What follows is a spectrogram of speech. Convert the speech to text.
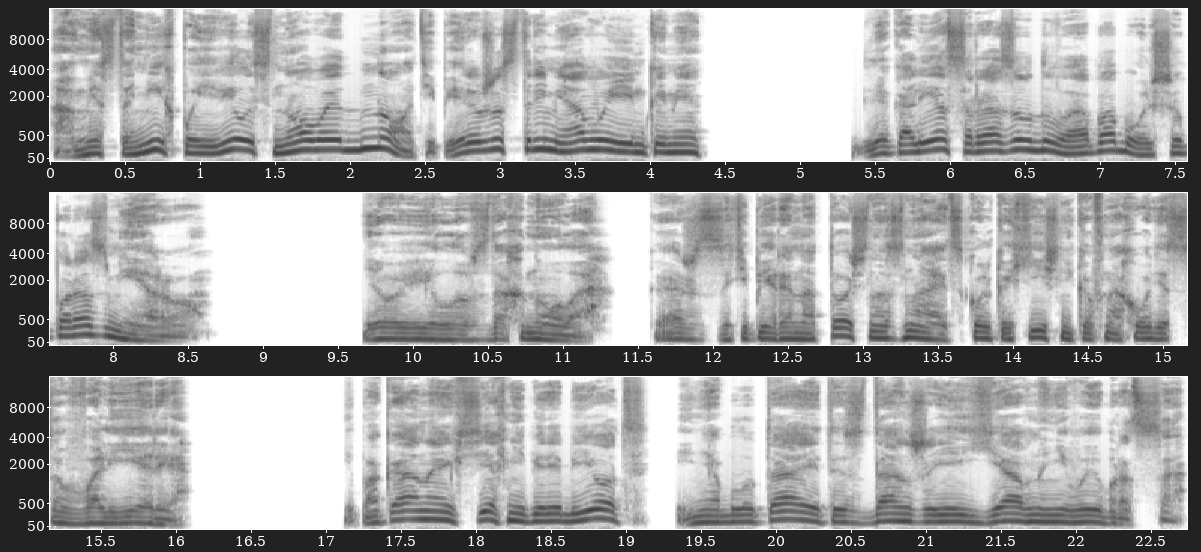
а вместо них появилось новое дно, теперь уже с тремя выемками. Для колец сразу в два побольше по размеру. Иовилла вздохнула. Кажется, теперь она точно знает, сколько хищников находится в вольере. И пока она их всех не перебьет и не облутает, из данжа ей явно не выбраться.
